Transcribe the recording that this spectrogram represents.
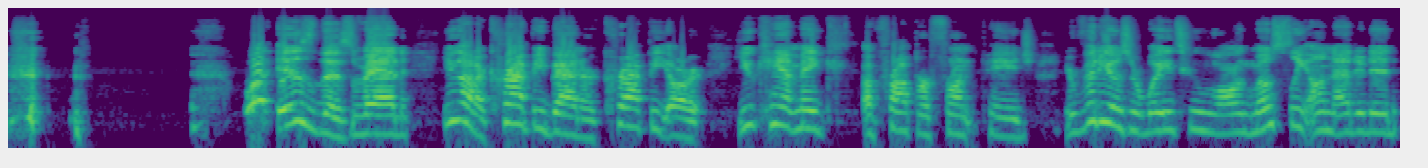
What is this, man? You got a crappy banner, crappy art. You can't make a proper front page. Your videos are way too long, mostly unedited.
